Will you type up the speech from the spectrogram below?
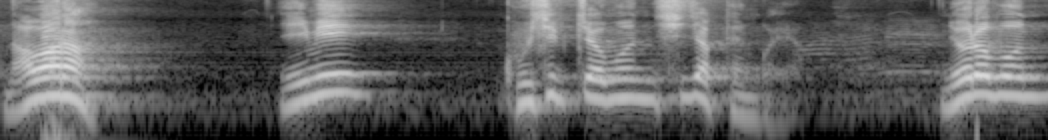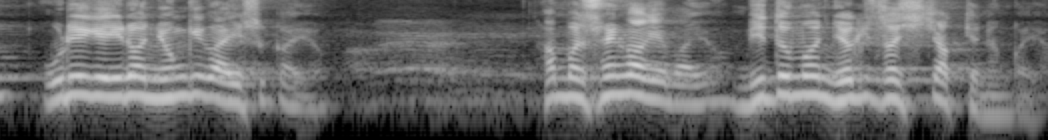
나와라. 이미 90점은 시작된 거예요. 여러분, 우리에게 이런 용기가 있을까요? 한번 생각해 봐요. 믿음은 여기서 시작되는 거예요.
